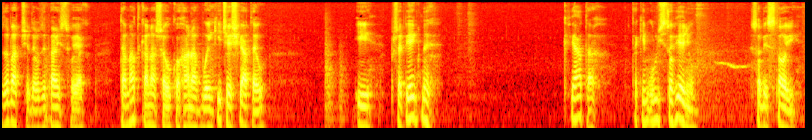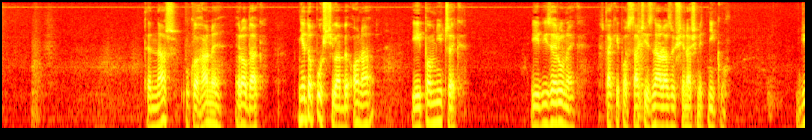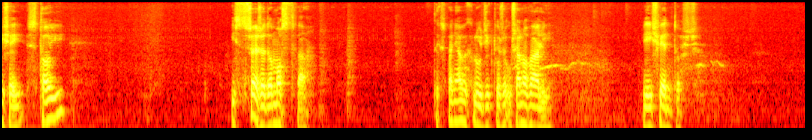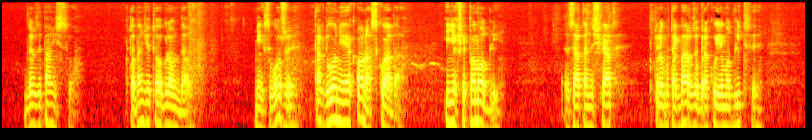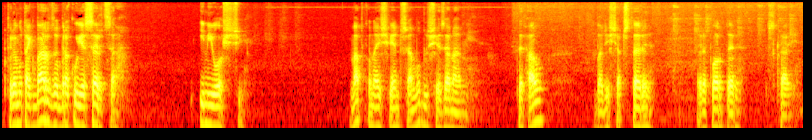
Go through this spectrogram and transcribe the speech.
Zobaczcie, drodzy Państwo, jak ta Matka nasza ukochana w błękicie świateł i przepięknych kwiatach, w takim ulistowieniu sobie stoi. Ten nasz ukochany rodak nie dopuścił, aby ona, jej pomniczek, jej wizerunek w takiej postaci znalazł się na śmietniku. Dzisiaj stoi i strzeże domostwa tych wspaniałych ludzi, którzy uszanowali jej świętość. Drodzy Państwo, kto będzie to oglądał, niech złoży tak dłonie, jak ona składa i niech się pomodli za ten świat, któremu tak bardzo brakuje modlitwy, któremu tak bardzo brakuje serca i miłości. Matko Najświętsza, módl się za nami. TV 24 Reporter Sky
